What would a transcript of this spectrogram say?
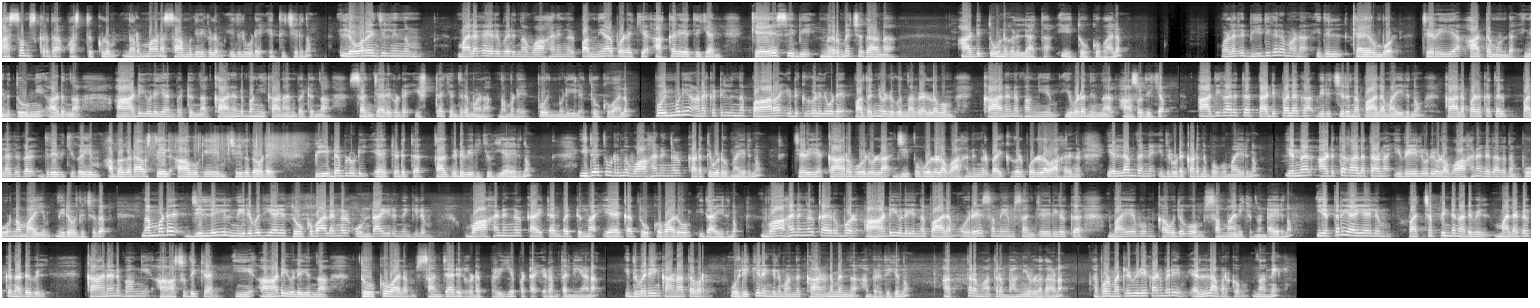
അസംസ്കൃത വസ്തുക്കളും നിർമ്മാണ സാമഗ്രികളും ഇതിലൂടെ എത്തിച്ചിരുന്നു. ലോ റേഞ്ചിൽ നിന്നും മല കയറി വരുന്ന വാഹനങ്ങൾ പന്നിയാർ പുഴയ്ക്ക് അക്കരെ എത്തിക്കാൻ കെ എസ് ഇ ബി നിർമ്മിച്ചതാണ് അടിത്തൂണുകളില്ലാത്ത ഈ തൂക്കുപാലം. വളരെ ഭീതികരമാണ് ഇതിൽ കയറുമ്പോൾ ചെറിയ ആട്ടമുണ്ട്. ഇങ്ങനെ തൂങ്ങി ആടുന്ന ആടിയുലയാൻ പറ്റുന്ന കാനൻ ഭംഗി കാണാൻ പറ്റുന്ന സഞ്ചാരികളുടെ ഇഷ്ട കേന്ദ്രമാണ് നമ്മുടെ പൊന്മുടിയിലെ തൂക്കുവാലം. പൊന്മുടി അണക്കെട്ടിൽ നിന്ന് പാറ ഇടുക്കുകളിലൂടെ പതഞ്ഞൊഴുകുന്ന വെള്ളവും കാനന ഭംഗിയും ഇവിടെ നിന്നാൽ ആസ്വദിക്കാം. ആദ്യകാലത്ത് തടിപ്പലക വിരിച്ചിരുന്ന പാലമായിരുന്നു. കാലപ്പഴക്കത്തിൽ പലകകൾ ദ്രവിക്കുകയും അപകടാവസ്ഥയിൽ ആവുകയും ചെയ്തതോടെ പി ഡബ്ല്യു ഡി ഏറ്റെടുത്ത് തകിട് വിരിക്കുകയായിരുന്നു. ഇതേ തുടർന്ന് വാഹനങ്ങൾ കടത്തിവിടുമായിരുന്നു. ചെറിയ കാറ് പോലുള്ള ജീപ്പ് പോലുള്ള വാഹനങ്ങൾ ബൈക്കുകൾ പോലുള്ള വാഹനങ്ങൾ എല്ലാം തന്നെ ഇതിലൂടെ കടന്നു പോകുമായിരുന്നു എന്നാൽ അടുത്ത കാലത്താണ് ഇവയിലൂടെയുള്ള വാഹന ഗതാഗതം പൂർണമായും നിരോധിച്ചത്. നമ്മുടെ ജില്ലയിൽ നിരവധിയായ തൂക്കുപാലങ്ങൾ ഉണ്ടായിരുന്നെങ്കിലും വാഹനങ്ങൾ കയറ്റാൻ പറ്റുന്ന ഏക തൂക്കുപാലവും ഇതായിരുന്നു. വാഹനങ്ങൾ കയറുമ്പോൾ ആടിയുലയുന്ന പാലം ഒരേ സമയം സഞ്ചാരികൾക്ക് ഭയവും കൗതുകവും സമ്മാനിക്കുന്നുണ്ടായിരുന്നു. എത്രയായാലും പച്ചപ്പിന്റെ നടുവിൽ മലകൾക്ക് നടുവിൽ കാനന ഭംഗി ആസ്വദിക്കാൻ ഈ ആടിയുലയുന്ന തൂക്കുപാലം സഞ്ചാരികളുടെ പ്രിയപ്പെട്ട ഇടം തന്നെയാണ്. ഇതുവരെയും കാണാത്തവർ ഒരിക്കലെങ്കിലും അന്ന് കാണണമെന്ന് അഭ്യർത്ഥിക്കുന്നു. അത്രമാത്രം ഭംഗിയുള്ളതാണ്. അപ്പോൾ മറ്റൊരു വീഡിയോ കാണുമ്പോഴേയും എല്ലാവർക്കും നന്ദി.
